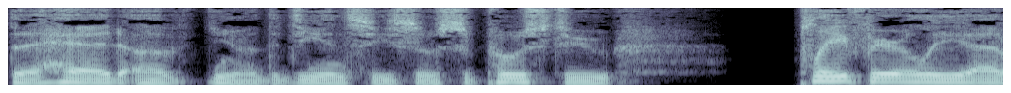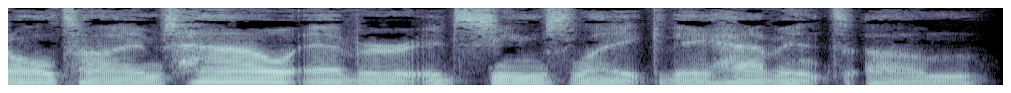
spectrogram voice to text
the head of, you know, the DNC, so supposed to play fairly at all times. However, it seems like they haven't, um, it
